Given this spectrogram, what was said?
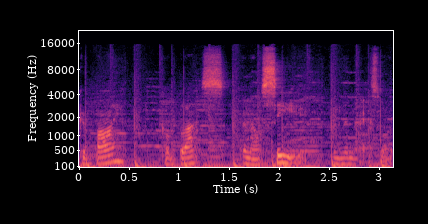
goodbye God bless, and I'll see you in the next one.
